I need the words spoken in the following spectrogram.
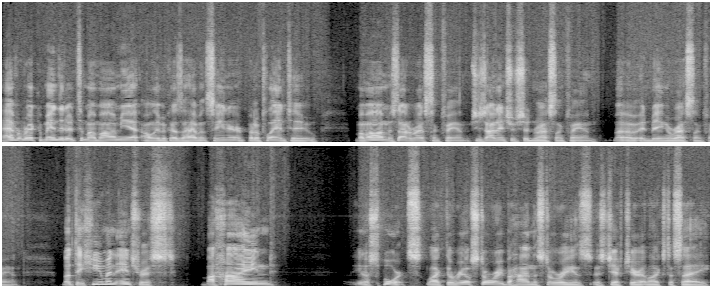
I haven't recommended it to my mom yet, only because I haven't seen her, but I plan to. My mom is not a wrestling fan. She's not interested in wrestling fan, uh, in being a wrestling fan. But the human interest behind, you know, sports, like the real story behind the story, as as Jeff Jarrett likes to say,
